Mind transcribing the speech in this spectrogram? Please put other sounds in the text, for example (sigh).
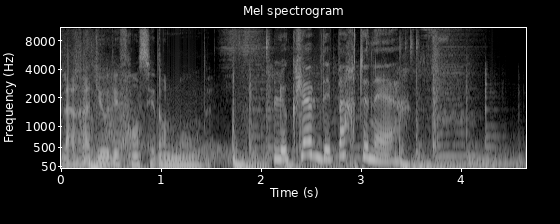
la radio des Français dans le monde. Le club des partenaires.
